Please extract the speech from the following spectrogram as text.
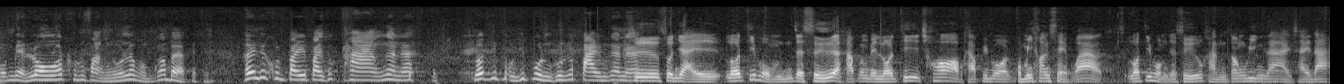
ผมเห็นโรงรถคุณฝั่งนู้นแล้วผมก็แบบ เฮ้ยนี่คุณไปไปทุกทางเหมือนกันนะรถญี่ปุ่นญี่ปุ่นคุณก็ไปเหมือนกันนะ คือส่วนใหญ่รถที่ผมจะซื้ออะครับมันเป็นรถที่ชอบครับพี่บอสผมมีคอนเซปต์ว่ารถที่ผมจะซื้อทุกคันต้องวิ่งได้ใช้ได้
